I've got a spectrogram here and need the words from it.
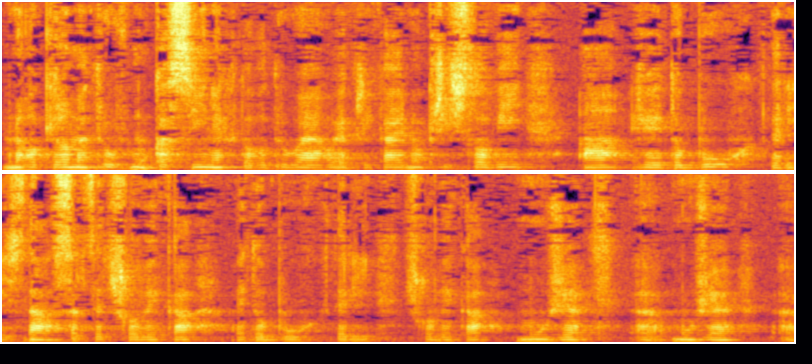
mnoho kilometrů v mukasínech toho druhého, jak říká jedno přísloví, a že je to Bůh, který zná srdce člověka a je to Bůh, který člověka může, eh, může eh,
